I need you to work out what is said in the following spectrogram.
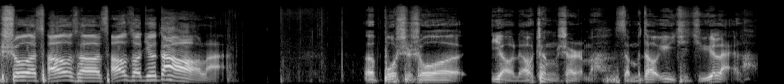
说曹操，曹操就到了。呃，不是说。要聊正事儿吗？怎么到玉器局来了？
